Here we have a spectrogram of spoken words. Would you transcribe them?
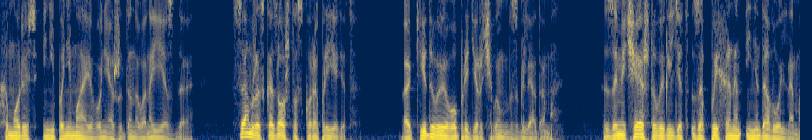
Хмурюсь и не понимаю его неожиданного наезда. Сам же сказал, что скоро приедет. Окидываю его придирчивым взглядом. Замечаю, что выглядит запыханным и недовольным,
